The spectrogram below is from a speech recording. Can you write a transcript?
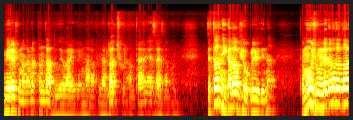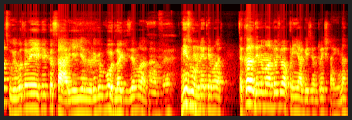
मेरे सुना था अपने पंदा दुए बारे में हमारा पंदा लच्छू नाम था ऐसा ऐसा बंदा। तो निकल अब शोक हुई थी ना। तो मुँह सुनने थे मतलब लच्छू के मतलब एक एक सारी है ये के बोला की से मार। नहीं सुनने थे मार। तो कल दिन मान लो जो अपनी आगे जनरेशन आएगी ना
